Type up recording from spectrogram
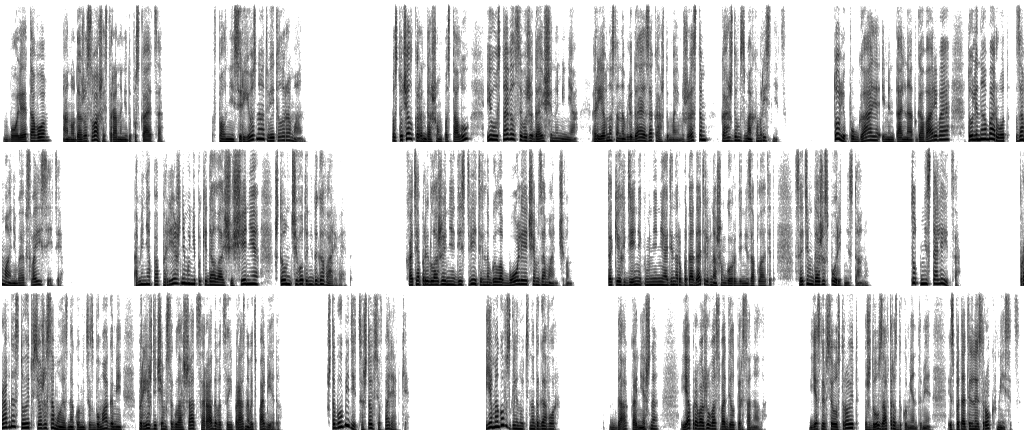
Более того, оно даже с вашей стороны не допускается. Вполне серьезно ответил Роман. постучал карандашом по столу и уставился выжидающе на меня, ревностно наблюдая за каждым моим жестом, каждым взмахом ресниц. То ли пугая и ментально отговаривая, то ли наоборот, заманивая в свои сети. А меня по-прежнему не покидало ощущение, что он чего-то не договаривает. Хотя предложение действительно было более чем заманчивым. Таких денег мне ни один работодатель в нашем городе не заплатит. С этим даже спорить не стану. Тут не столица. Правда, стоит все же самой ознакомиться с бумагами, прежде чем соглашаться, радоваться и праздновать победу. Чтобы убедиться, что все в порядке. Я могу взглянуть на договор? Да, конечно. Я провожу вас в отдел персонала. Если все устроит, жду завтра с документами. Испытательный срок — месяц.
